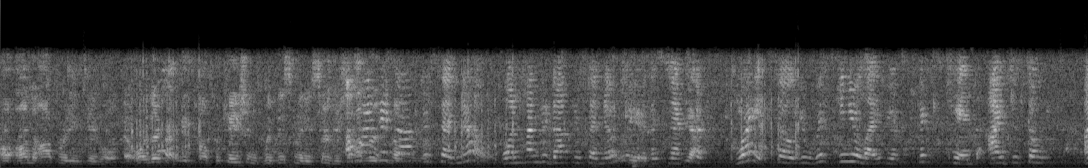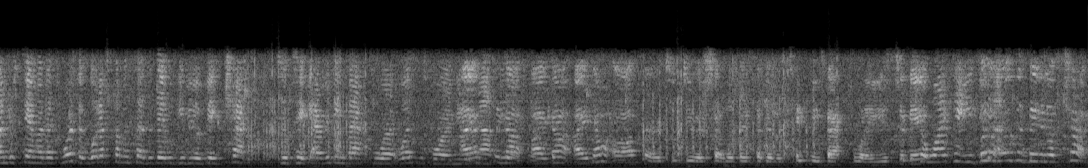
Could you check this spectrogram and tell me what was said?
on, on the operating table, or there could be complications with this many surgeries. A I'm hundred doctors said no. One hundred doctors said no to you for this next. Yeah. Right. So you're risking your life. You have six kids. I just don't understand why that's worth it. What if someone said that they would give you a big check to take everything back to where it was before, and you I would not got, it? I got, I got offered to do a show that they said it would take me back to what I used to be. So why can't you do But it wasn't a big enough check.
